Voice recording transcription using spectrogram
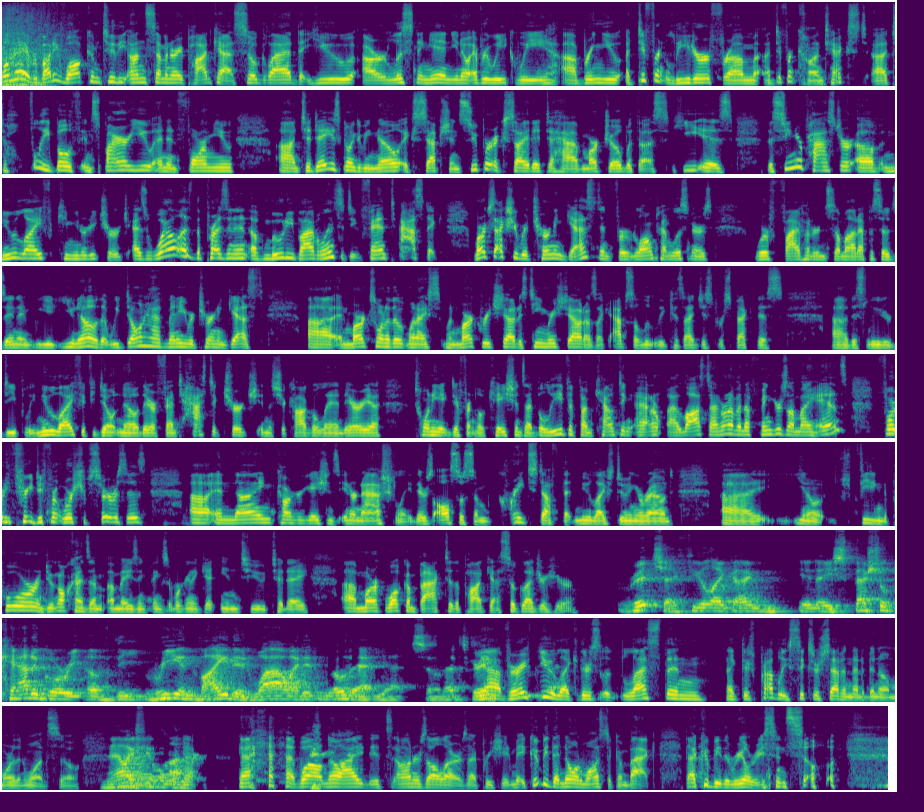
Well, hey, everybody. Welcome to the Unseminary Podcast. So glad that you are listening in. You know, every week we uh, bring you a different leader from a different context uh, to hopefully both inspire you and inform you. Uh, today is going to be no exception. Super excited to have Mark Jobe with us. He is the senior pastor of New Life Community Church, as well as the president of Moody Bible Institute. Fantastic. Mark's actually returning guest. And for longtime listeners, we're 500 and some odd episodes in, and we, you know that we don't have many returning guests. Uh, and Mark's one of the when I when Mark reached out, his team reached out. I was like, absolutely, because I just respect this uh, this leader deeply. New Life, if you don't know, they're a fantastic church in the Chicagoland area. Twenty eight different locations, I believe. If I'm counting, I don't. I lost. I don't have enough fingers on my hands. Forty three different worship services uh, and nine congregations internationally. There's also some great stuff that New Life's doing around, uh, you know, feeding the poor and doing all kinds of amazing things that we're going to get into today. Uh, Mark, welcome back to the podcast. So glad you're here. Rich, I feel like I'm in a special category of the re-invited. Wow, I didn't know that yet. So that's great. Yeah, very few. Like there's less than like there's probably six or seven that have been on more than once. So now uh, I feel honored. well, no, I it's honors all ours. I appreciate it. It could be that no one wants to come back. That could be the real reason. So,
